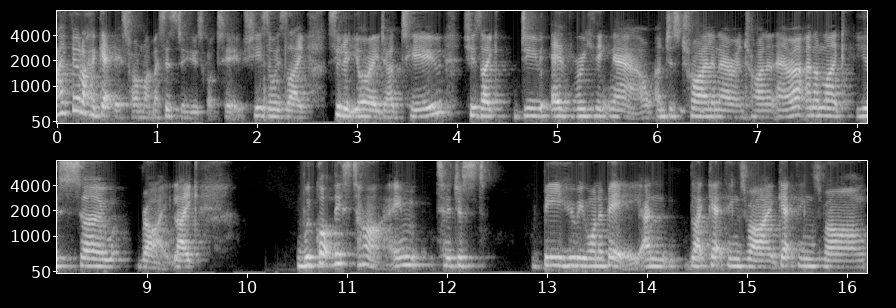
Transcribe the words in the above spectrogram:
I feel like I get this from like my sister who's got two. She's always like, "So at your age, I had two. She's like, "Do everything now and just trial and error and trial and error." And I'm like, "You're so right. Like, we've got this time to just be who we want to be and like get things right get things wrong.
